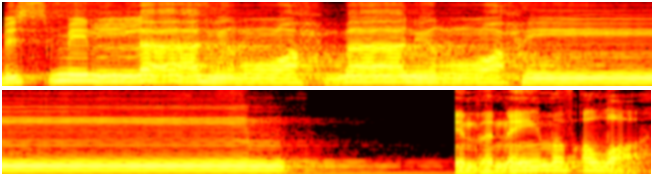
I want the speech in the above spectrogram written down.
بسم الله الرحمن الرحيم In the name of Allah,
